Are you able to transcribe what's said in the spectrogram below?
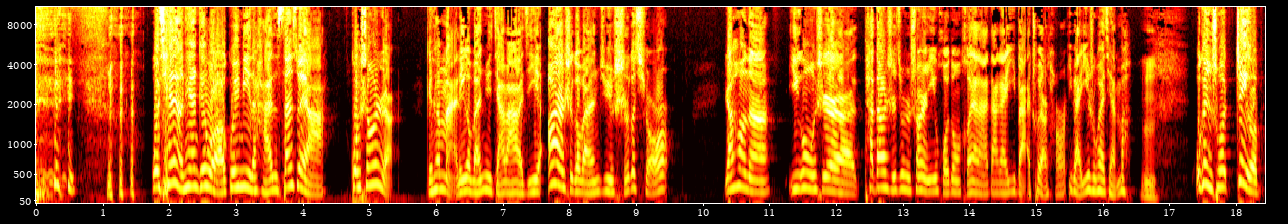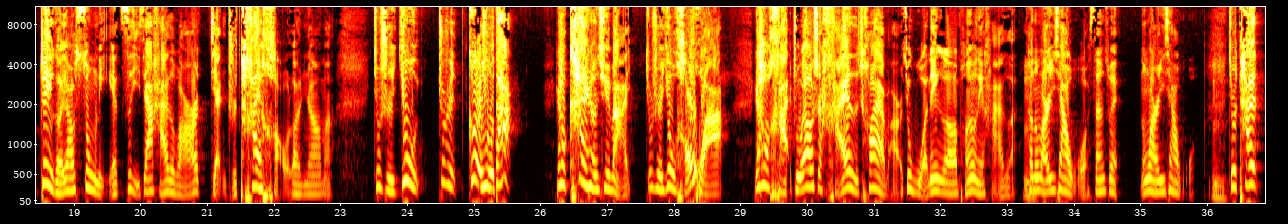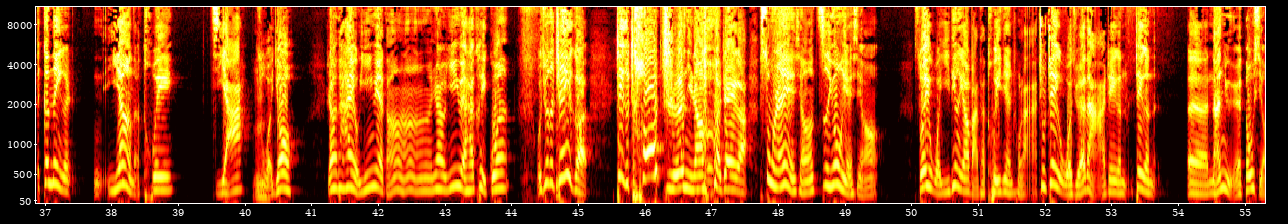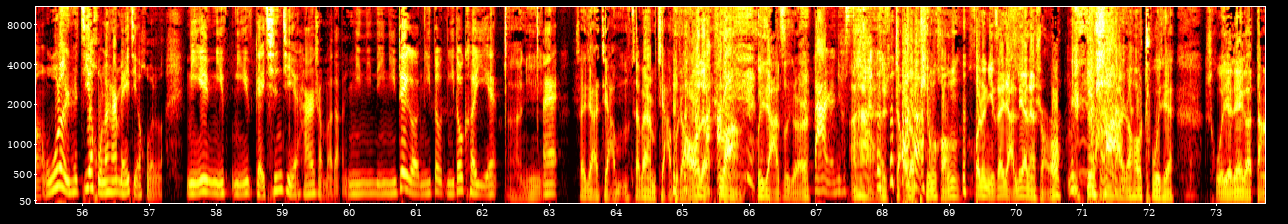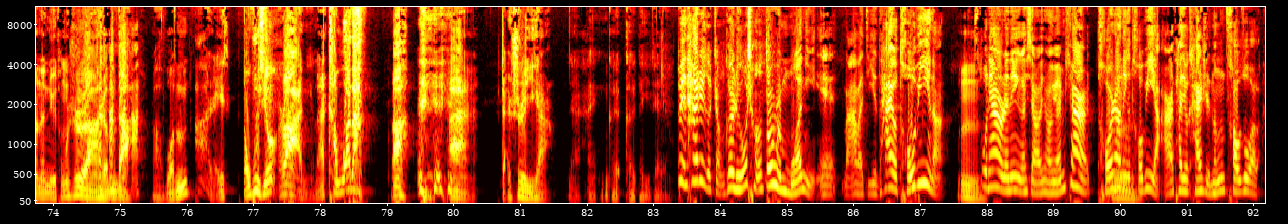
我前两天给我闺蜜的孩子三岁啊过生日，给她买了一个玩具夹娃娃机，二十个玩具，十个球，然后呢，一共是她当时就是双十一活动合下来大概一百出点头，一百一十块钱吧。嗯，我跟你说，这个这个要送礼，自己家孩子玩简直太好了，你知道吗？就是又就是个儿又大，然后看上去吧，就是又豪华，然后孩主要是孩子超爱玩。就我那个朋友那孩子，他能玩一下午，三岁能玩一下午。嗯，就是他跟那个嗯一样的推、夹、左右，然后他还有音乐，等等等等，然后音乐还可以关。我觉得这个这个超值，你知道吗？这个送人也行，自用也行，所以我一定要把它推荐出来。就这个，我觉得啊，这个这个呃，男女都行，无论是结婚了还是没结婚了，你你你给亲戚还是什么的，你你你你这个你都你都可以，啊，你哎，在家夹在外面夹不着的是吧？回家自个儿 大人就。哎，找找平衡，或者你在家练练手，对吧？然后出去，出去这个当着女同事啊什么的 啊，我们啊人都不行是吧？你来看我的啊，哎，展示一下，哎，你可以可以可以这样，对它这个整个流程都是模拟娃娃机的，它还有投币呢，嗯塑料的那个小小圆片儿投上那个嗯投币眼儿，它就开始能操作了。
